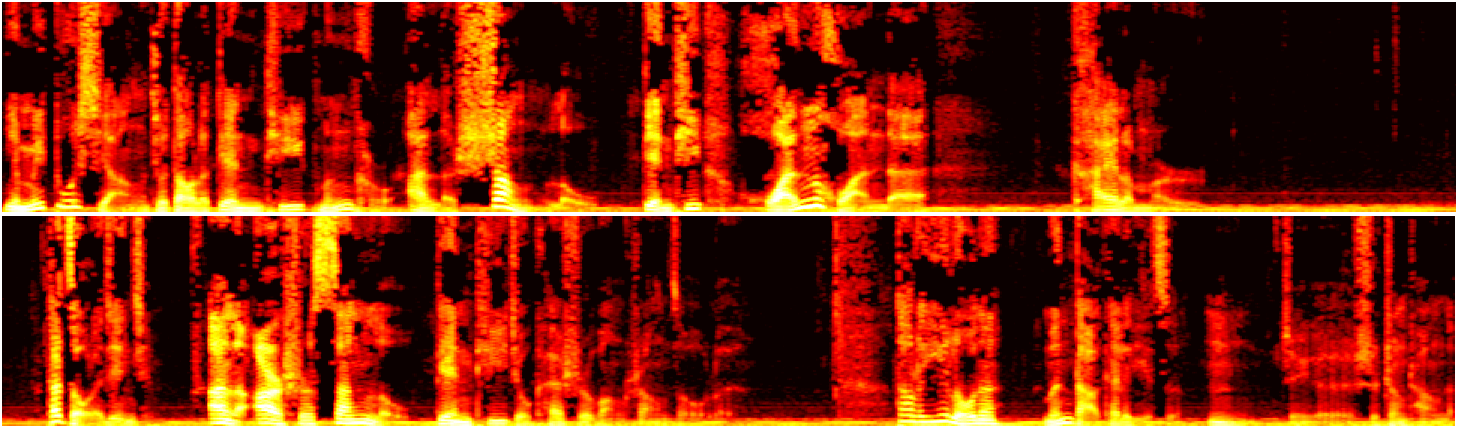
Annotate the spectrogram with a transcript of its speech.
也没多想，就到了电梯门口，按了上楼。电梯缓缓的开了门她走了进去，按了二十三楼，电梯就开始往上走了。到了一楼呢，门打开了一次，嗯，这个是正常的，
